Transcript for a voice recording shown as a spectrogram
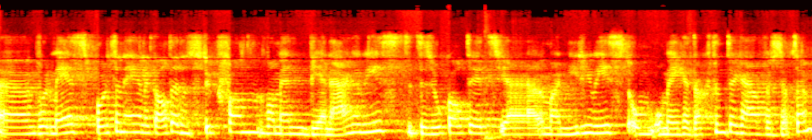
Uh, voor mij is sporten eigenlijk altijd een stuk van, van mijn DNA geweest. Het is ook altijd ja, een manier geweest om, om mijn gedachten te gaan verzetten.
